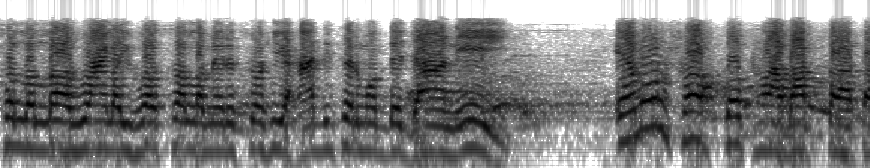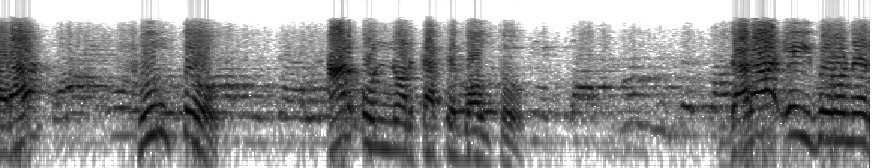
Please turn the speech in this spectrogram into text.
সাল্লু সহি হাদিসের মধ্যে যা নেই, এমন সব কথাবার্তা তারা শুনত আর অন্যর কাছে বলতো। যারা এই ধরনের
